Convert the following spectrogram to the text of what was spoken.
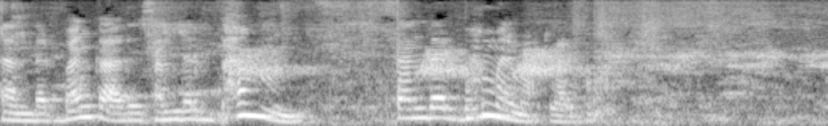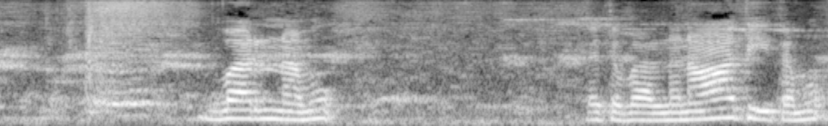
సందర్భం కాదు సందర్భం. సందర్భం అని మాట్లాడతాం వర్ణము లేకపోతే వర్ణనాతీతము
